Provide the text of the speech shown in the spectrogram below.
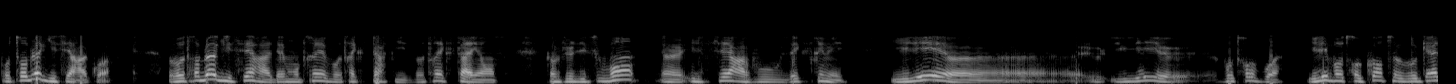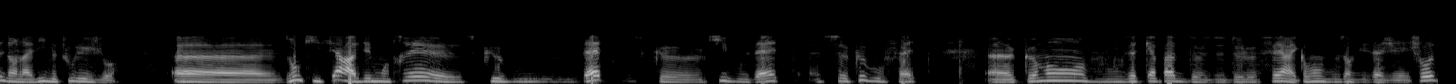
Votre blog, il sert à quoi? Votre blog, il sert à démontrer votre expertise, votre expérience. Comme je le dis souvent, il sert à vous exprimer il est, euh, il est euh, votre voix, il est votre corde vocale dans la vie de tous les jours. Euh, donc il sert à démontrer ce que vous êtes, ce que, qui vous êtes, ce que vous faites, comment vous êtes capable de, le faire et comment vous envisagez les choses.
